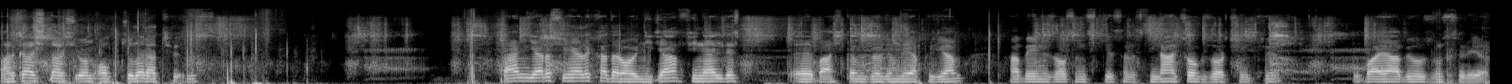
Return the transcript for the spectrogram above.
Arkadaşlar şu an okçular atıyoruz. Ben yarı finale kadar oynayacağım. Finalde e, başka bir bölümde yapacağım. Haberiniz olsun istiyorsanız. Final çok zor çünkü. Bu bayağı bir uzun sürüyor.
